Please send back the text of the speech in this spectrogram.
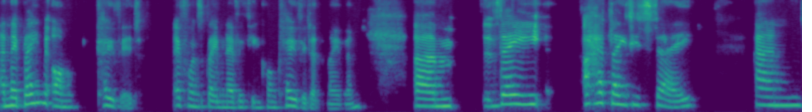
and they blame it on COVID. Everyone's blaming everything on COVID at the moment. Um, they, I had lady today, and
